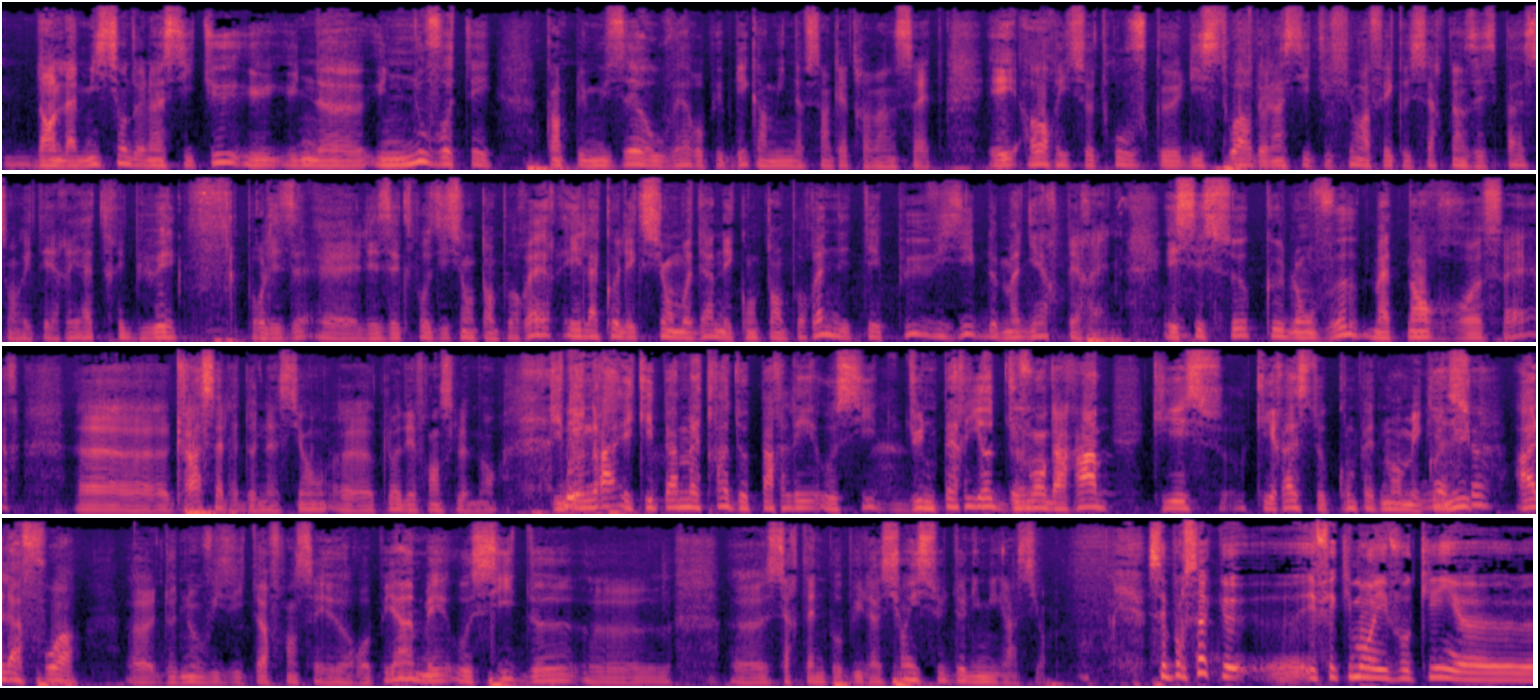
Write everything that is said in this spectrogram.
dans la mission de l'Institut, une, une nouveauté quand le musée a ouvert au public en 1987. Et or, il se trouve que l'histoire de l'institution révolution a fait que certains espaces ont été réattribués pour les, euh, les expositions temporaires et la collection moderne et contemporaine n'était plus visible de manière pérenne. Et c'est ce que l'on veut maintenant refaire euh, grâce à la donation euh, Claude et France Le Mans, qui donnera et qui permettra de parler aussi d'une période du monde arabe qui est qui reste complètement méconnue, à la fois de nos visiteurs français et européens, mais aussi de euh, euh, certaines populations issues de l'immigration. C'est pour ça que, effectivement, évoquer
